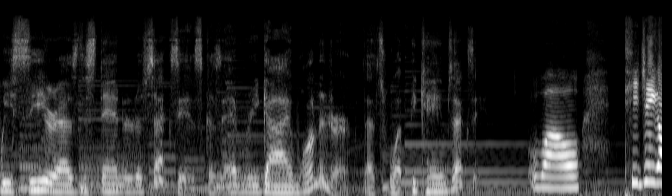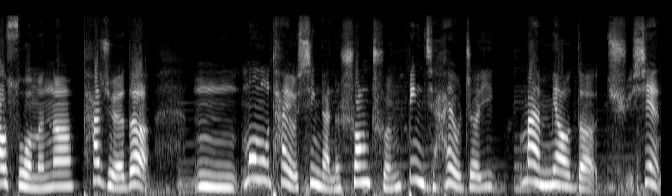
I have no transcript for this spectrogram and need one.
we see her as the standard of sexy, is because every guy wanted her. That's what became sexy. 哇哦，TJ 告诉我们呢，他觉得，嗯，梦露她有性感的双唇，并且还有着一曼妙的曲线，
